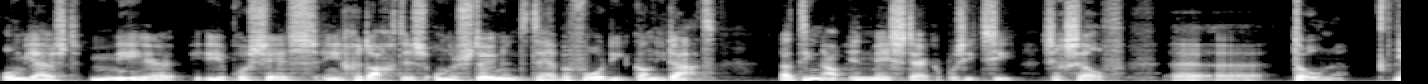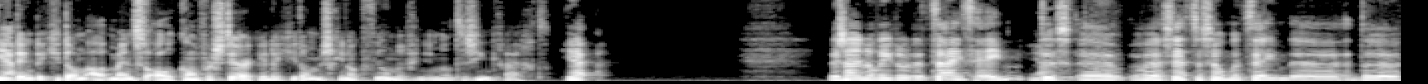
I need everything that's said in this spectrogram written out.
om juist meer je proces en je gedachtes ondersteunend te hebben voor die kandidaat. Laat die nou in de meest sterke positie zichzelf uh, uh, tonen. Ja. Ik denk dat je dan al, mensen al kan versterken en dat je dan misschien ook veel meer van iemand te zien krijgt. Ja. We zijn alweer door de tijd heen. Ja. Dus uh, we zetten zo meteen de, de,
